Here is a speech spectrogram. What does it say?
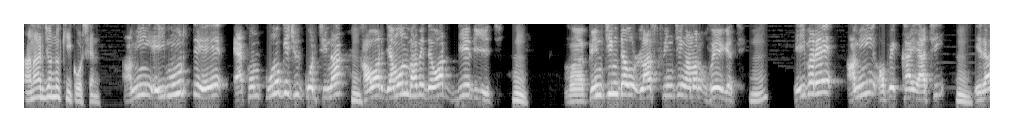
আনার জন্য কি করছেন? আমি এই মুহূর্তে এখন কোনো কিছু করছি না। খাওয়ার যেমন ভাবে দেওয়ার দিয়ে দিয়েছি। পিঞ্চিংটাও লাস্ট পিঞ্চিং আমার হয়ে গেছে। এইবারে আমি অপেক্ষায় আছি। এরা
